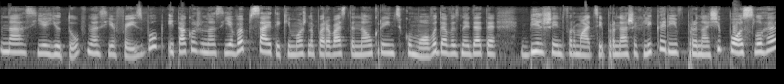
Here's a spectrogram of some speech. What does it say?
в нас є Ютуб, в нас є Фейсбук, і також у нас є веб-сайт, який можна перевести на українську мову, де ви знайдете більше інформації про наших лікарів, про наші послуги.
